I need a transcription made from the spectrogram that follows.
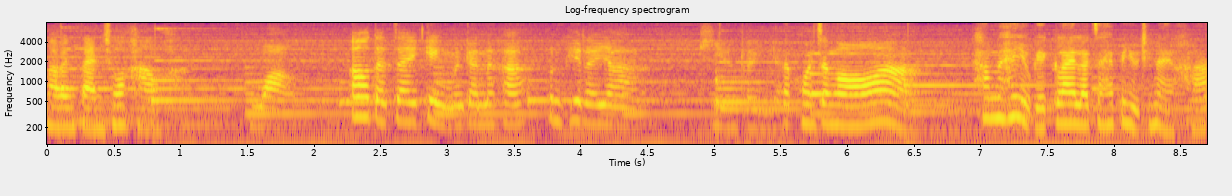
มาเป็นแฟนชั่วคราวค่ะ ว้าวเอาแต่ใจเก่งเหมือนกันนะคะ คุณพีรยาพีระยาแต่คนจะง้ออะ ถ้าไม่ให้อยู่ใกล้ๆแล้วจะให้ไปอยู่ที่ไหนคะ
